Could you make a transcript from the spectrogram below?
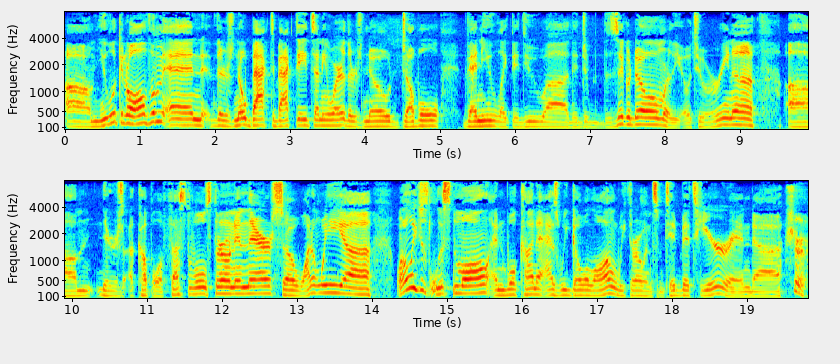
Um, you look at all of them, and there's no back-to-back dates anywhere. There's no double venue like they do. Uh, they do the Ziggo Dome or the O2 Arena. Um, there's a couple of festivals thrown in there. So why don't we uh, why don't we just list them all, and we'll kind of as we go along, we throw in some tidbits here, and uh, Sure.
